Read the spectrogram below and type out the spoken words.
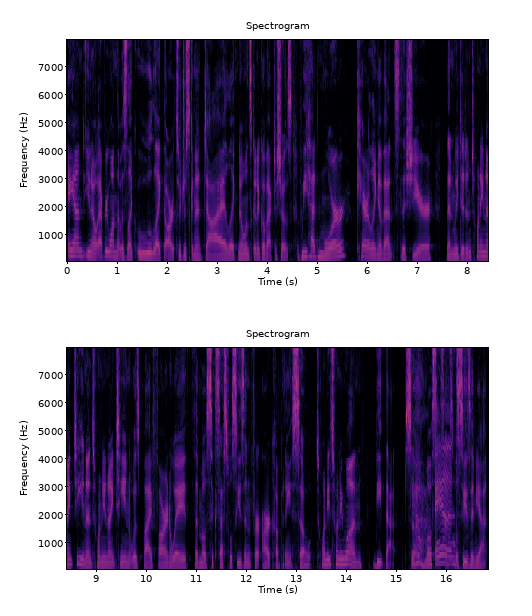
And, you know, everyone that was like, ooh, like the arts are just going to die, like no one's going to go back to shows. We had more caroling events this year than we did in 2019. And 2019 was by far and away the most successful season for our company. So 2021 beat that. So yeah. most successful and season yet.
